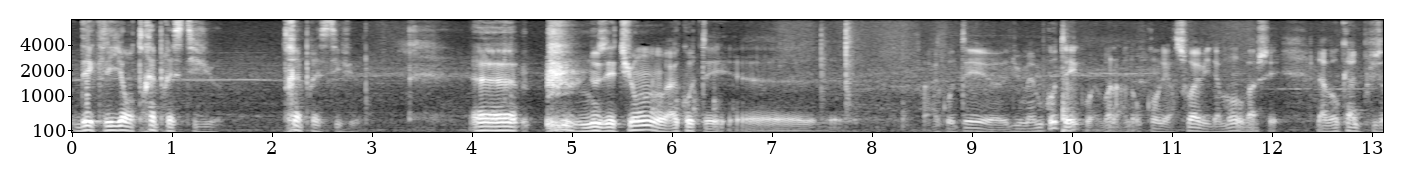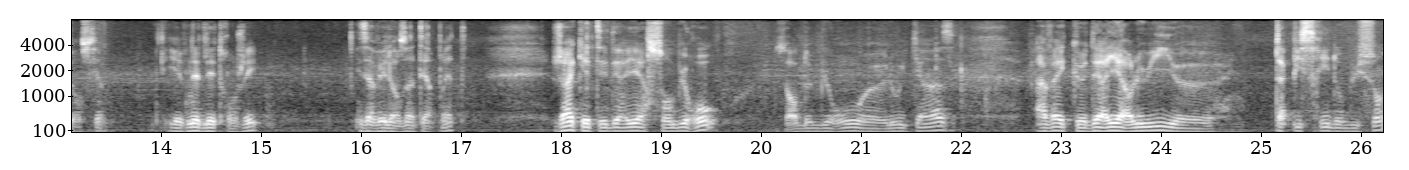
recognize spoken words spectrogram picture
des clients très prestigieux. Très prestigieux. Euh, nous étions à côté, euh, à côté, du même côté. Quoi. Voilà. Donc on les reçoit évidemment, on va chez l'avocat le plus ancien. Ils venaient de l'étranger, ils avaient leurs interprètes. Jacques était derrière son bureau, sorte de bureau Louis XV, avec derrière lui une tapisserie d'Aubusson,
